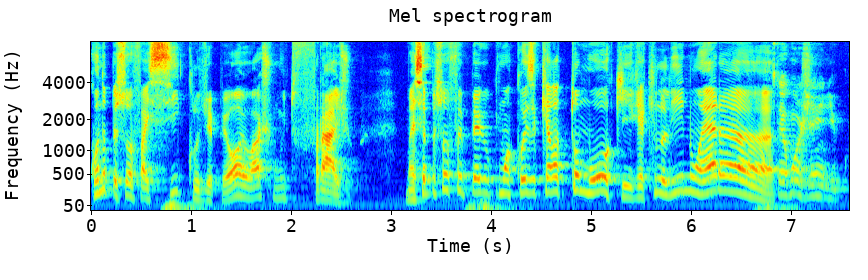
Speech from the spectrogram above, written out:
quando a pessoa faz ciclo de EPO, eu acho muito frágil. Mas se a pessoa foi pega com uma coisa que ela tomou, que, que aquilo ali não era Termogênico.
